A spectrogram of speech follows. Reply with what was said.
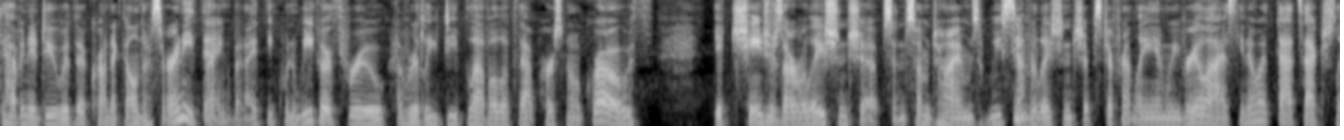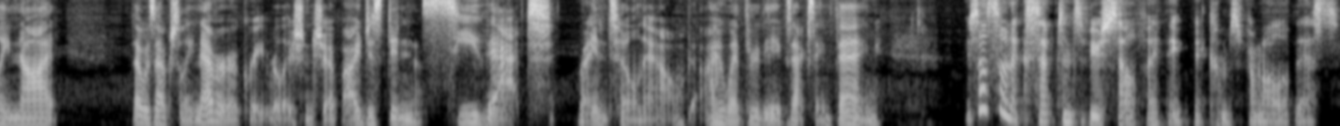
having to do with a chronic illness or anything, but I think when we go through a really deep level of that personal growth, it changes our relationships. And sometimes we see yeah. relationships differently and we realize, you know what, that's actually not that was actually never a great relationship. I just didn't see that right. until now. I went through the exact same thing. There's also an acceptance of yourself, I think, that comes from all of this.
